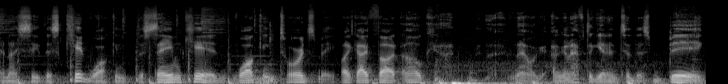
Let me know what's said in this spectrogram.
and I see this kid walking, the same kid walking towards me. Like I thought, oh God, now I'm gonna have to get into this big,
